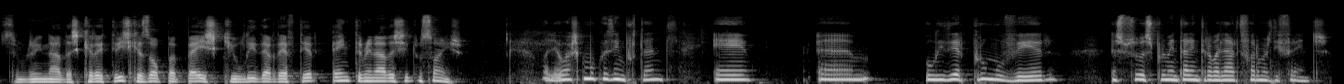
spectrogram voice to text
determinadas características ou papéis que o líder deve ter em determinadas situações? Olha, eu acho que uma coisa importante é um, o líder promover as pessoas experimentarem trabalhar de formas diferentes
